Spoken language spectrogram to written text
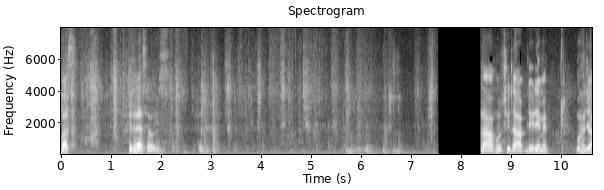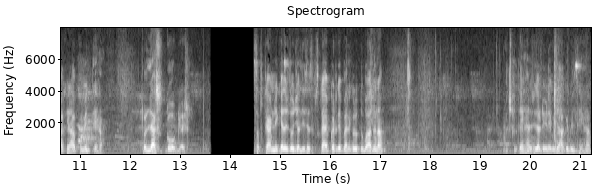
बस कितने ऐसे हो गए। रहा हूँ सीधा आप डेरे में वहाँ जाकर आपको मिलते हैं। तो लेट्स गो गैस सब्सक्राइब नहीं किया तो जल्दी से सब्सक्राइब करके बेल को दबा देना। चलते हैं सीधा डेरे में जाके मिलते हैं आप।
